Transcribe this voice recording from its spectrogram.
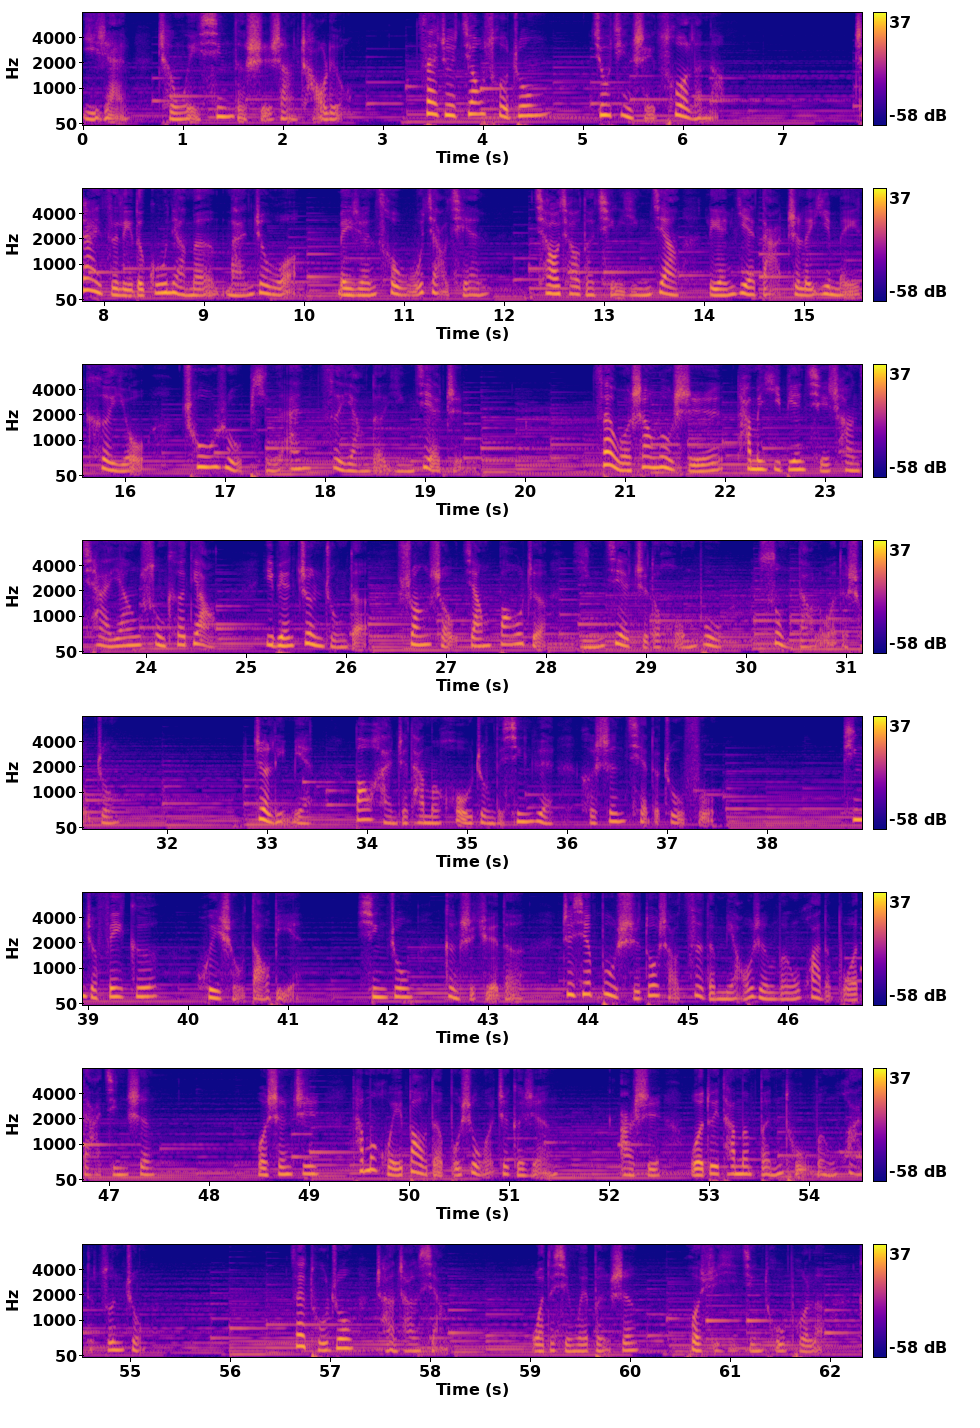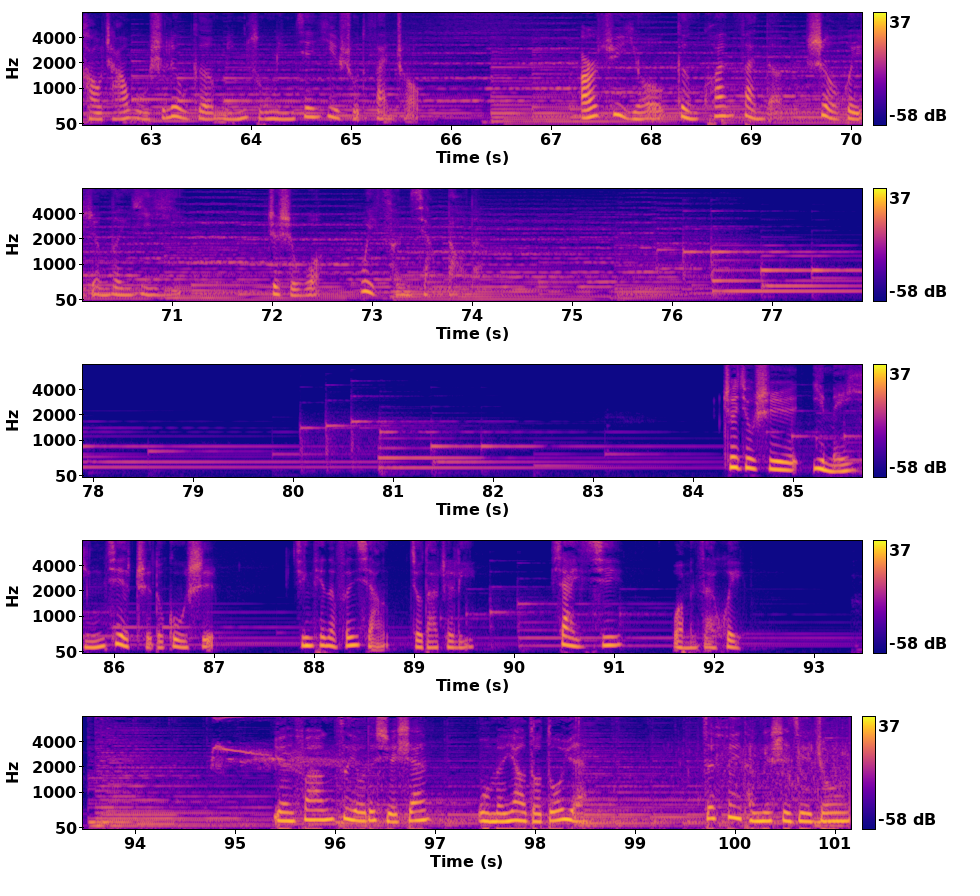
已然成为新的时尚潮流。在这交错中，究竟谁错了呢？寨子里的姑娘们瞒着我，每人凑五角钱，悄悄地请银匠连夜打制了一枚刻有“出入平安”字样的银戒指。在我上路时，他们一边齐唱恰央送客调，一边郑重地双手将包着银戒指的红布送到了我的手中。这里面包含着他们厚重的心愿和深切的祝福。听着飞歌，挥手道别，心中更是觉得这些不识多少字的苗人文化的博大精深。我深知他们回报的不是我这个人，而是我对他们本土文化的尊重。在途中常常想，我的行为本身，或许已经突破了考察五十六个民族民间艺术的范畴。而具有更宽泛的社会人文意义，这是我未曾想到的。这就是一枚银戒指的故事。今天的分享就到这里，下一期我们再会。远方自由的雪山。我们要走多远？在沸腾的世界中，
